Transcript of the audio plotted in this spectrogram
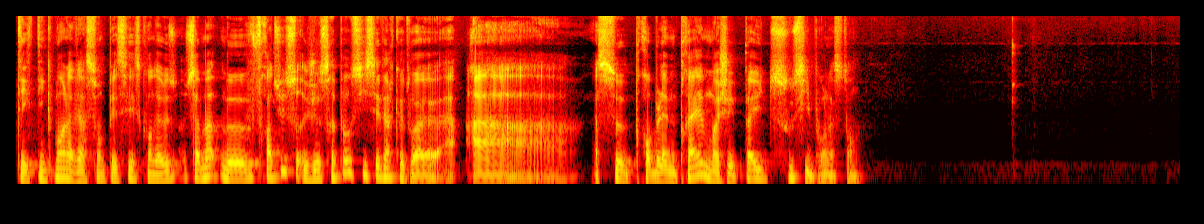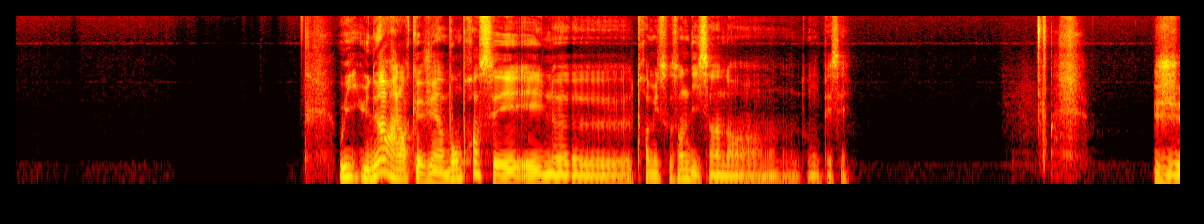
Techniquement, la version PC est scandaleuse. Ça euh, Fratus, je ne serais pas aussi sévère que toi. À, ce problème près, moi, j'ai pas eu de soucis pour l'instant. Oui, une heure alors que j'ai un bon pros et, une 3070 euh, hein, dans, mon PC. Je.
